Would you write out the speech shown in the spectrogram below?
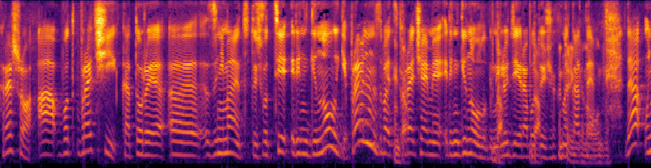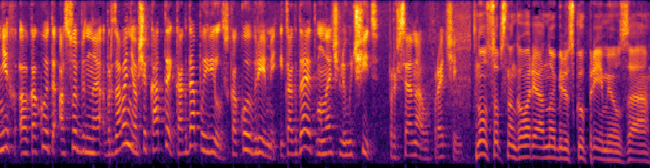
Хорошо. А вот врачи, которые э, занимаются, то есть вот те рентгенологи, правильно называются да. врачами-рентгенологами да. людей, работающих да. на КТ? Да, у них э, какое-то особенное образование. Вообще КТ когда появилось, в какое время и когда этому начали учить профессионалов, врачей? Ну, собственно говоря, Нобелевскую премию за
